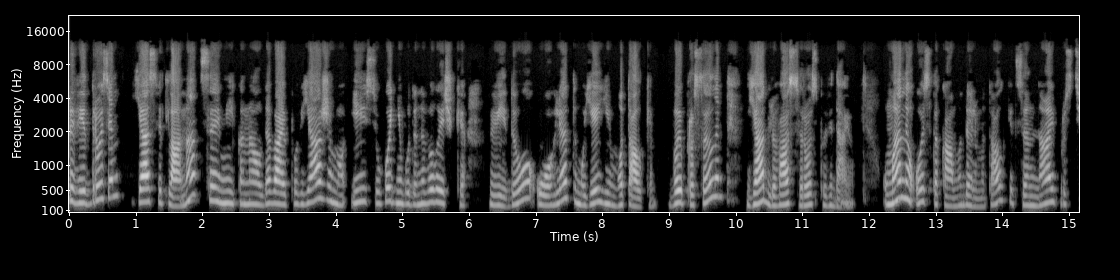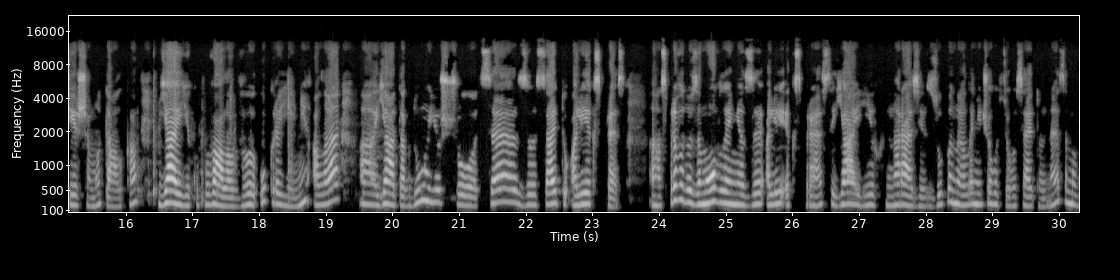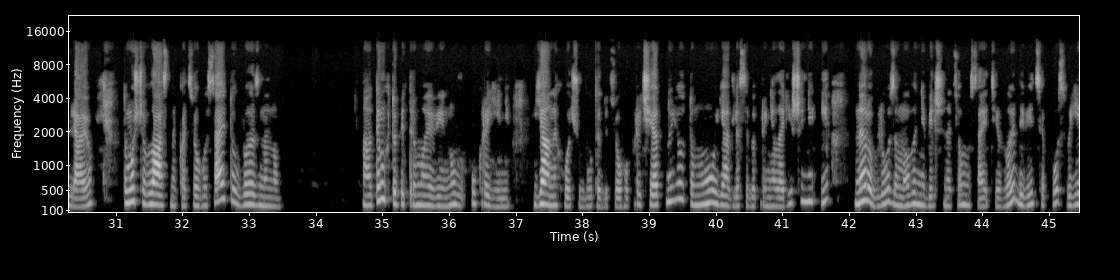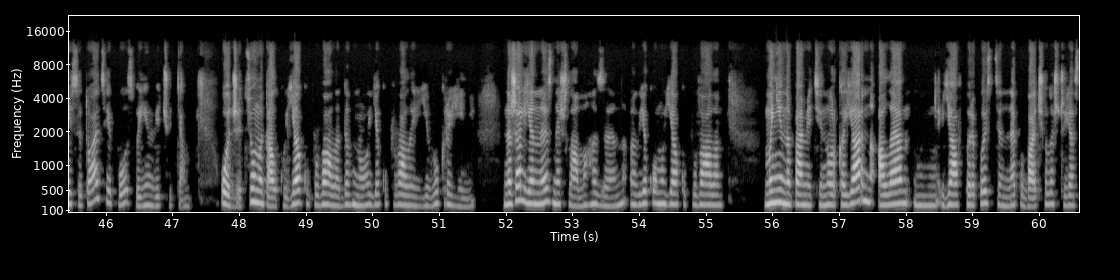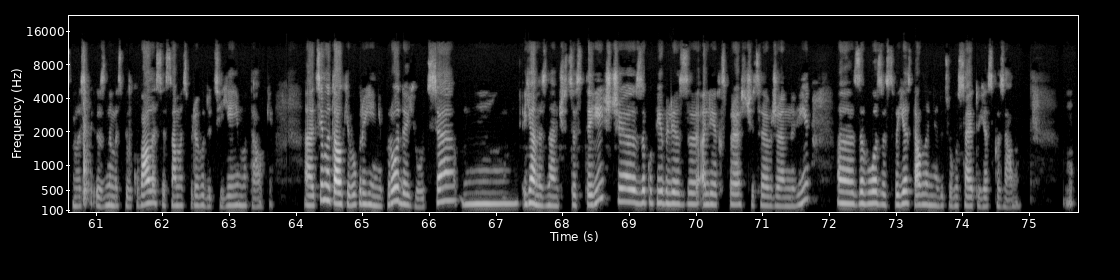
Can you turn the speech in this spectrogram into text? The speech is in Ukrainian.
Привіт, друзі! Я Світлана, це мій канал Давай пов'яжемо, і сьогодні буде невеличке відео огляд моєї моталки. Ви просили, я для вас розповідаю. У мене ось така модель моталки, це найпростіша моталка. Я її купувала в Україні, але я так думаю, що це з сайту AliExpress. З приводу замовлення з AliExpress, я їх наразі зупинила, нічого цього сайту не замовляю, тому що власника цього сайту визнано тим, хто підтримує війну в Україні. Я не хочу бути до цього причетною, тому я для себе прийняла рішення і не роблю замовлення більше на цьому сайті. Ви дивіться по своїй ситуації, по своїм відчуттям. Отже, цю металку я купувала давно, я купувала її в Україні. На жаль, я не знайшла магазин, в якому я купувала. Мені на пам'яті Норка Ярн, але я в переписці не побачила, що я з ними спілкувалася саме з приводу цієї металки. Е, ці металки в Україні продаються. Я не знаю, чи це старі ще закупівлі з AliExpress, чи це вже нові е, завози. Своє ставлення до цього сайту я сказала.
